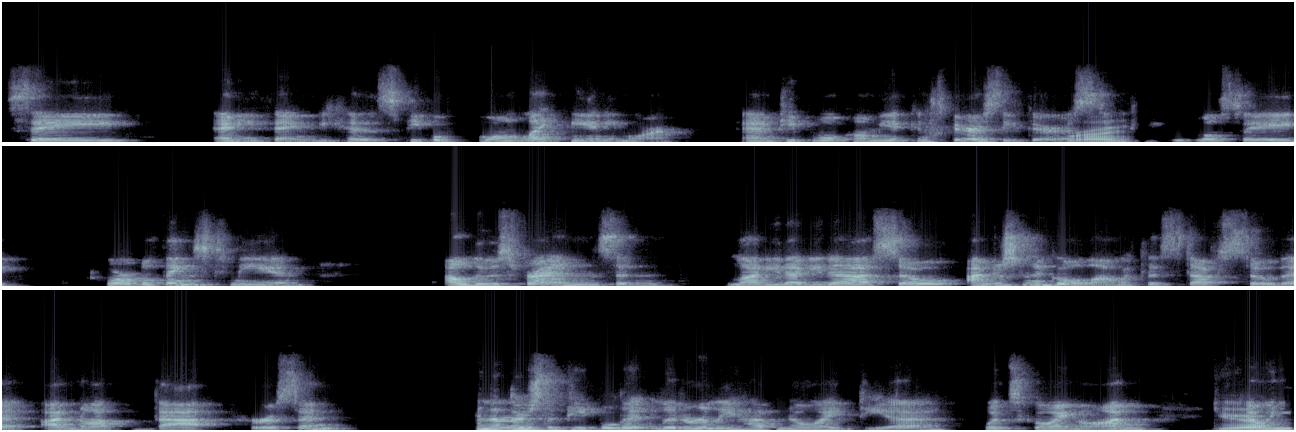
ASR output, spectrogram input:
say anything because people won't like me anymore. And people will call me a conspiracy theorist. Right. And people will say horrible things to me and I'll lose friends and la di da di da. So I'm just going to go along with this stuff so that I'm not that person. And then there's the people that literally have no idea what's going on. Yeah. And when you,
